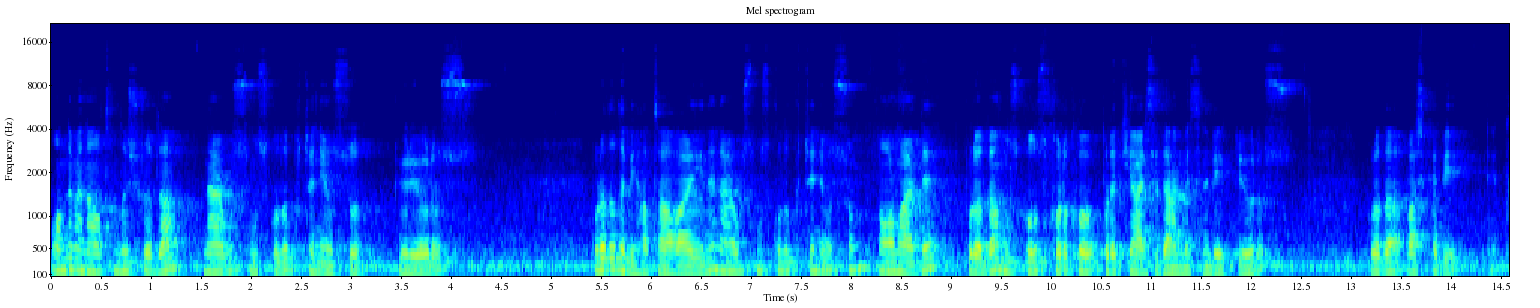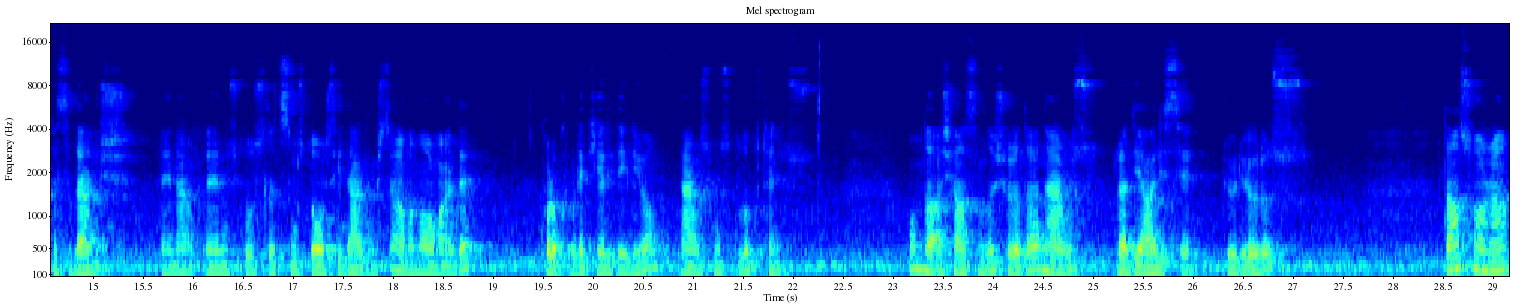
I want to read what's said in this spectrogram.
Onun hemen altında şurada nervus musculocutaneus'u görüyoruz. Burada da bir hata var yine. Nervus musculocutaneus'un normalde burada musculus coracobrachialis'e denmesini bekliyoruz. Burada başka bir kası denmiş e, e, musculus latissimus dorsi der demişler ama normalde coracobrachiali deniyor. Nervus musculocutaneus. Onun da aşağısında şurada nervus radialis'i görüyoruz. Daha sonra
